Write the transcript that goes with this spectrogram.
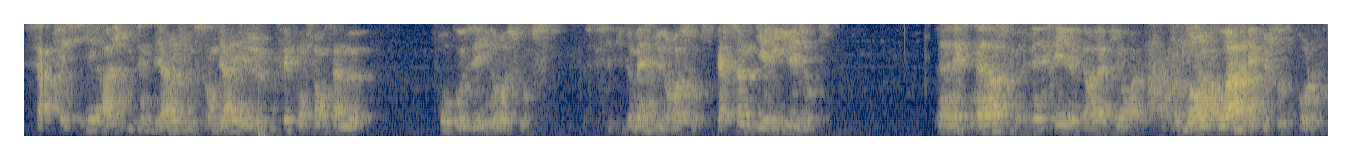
s'apprécient. Ah, je vous aime bien, je vous sens bien et je vous fais confiance à me proposer une ressource. Parce que c'est du domaine d'une ressource. Personne guérit les autres. L'expérience que je décris dans l'avion On envoie quelque chose pour l'autre.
